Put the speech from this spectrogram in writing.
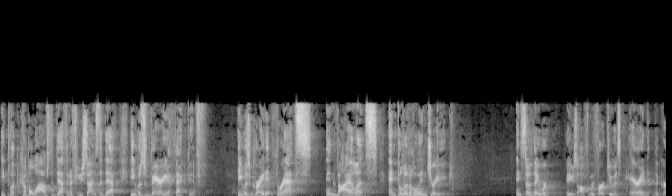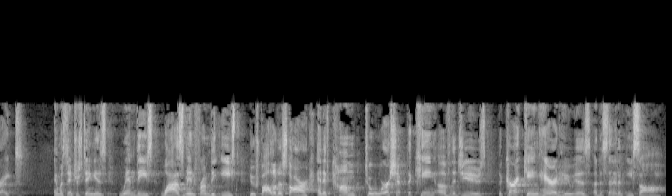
He put a couple wives to death and a few sons to death. He was very effective. He was great at threats and violence and political intrigue. And so they were, he was often referred to as Herod the Great. And what's interesting is when these wise men from the east who followed a star and have come to worship the king of the Jews, the current king, Herod, who is a descendant of Esau,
